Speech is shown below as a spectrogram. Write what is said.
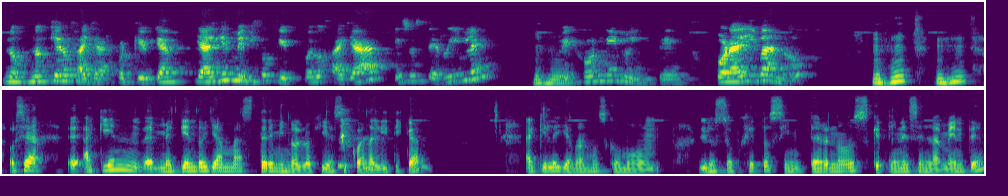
no, no quiero fallar, porque ya, ya alguien me dijo que puedo fallar, eso es terrible, mejor ni lo intento. Por ahí va, ¿no? O sea, eh, aquí en, eh, metiendo ya más terminología psicoanalítica, aquí le llamamos como los objetos internos que tienes en la mente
